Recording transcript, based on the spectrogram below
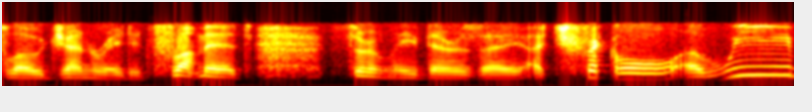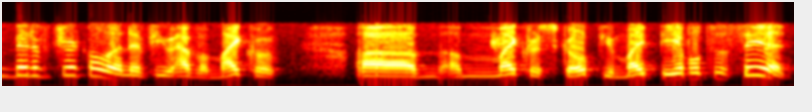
flow generated from it. Certainly, there's a, a trickle, a wee bit of trickle, and if you have a micro um, a microscope, you might be able to see it.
